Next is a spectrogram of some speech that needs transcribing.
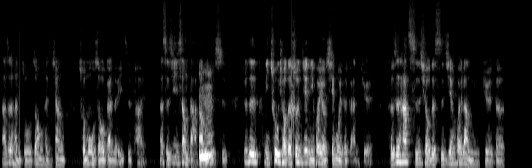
它是很着重很像纯木手感的一支牌。那实际上打到也是，就是你触球的瞬间你会有纤维的感觉，可是它持球的时间会让你觉得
